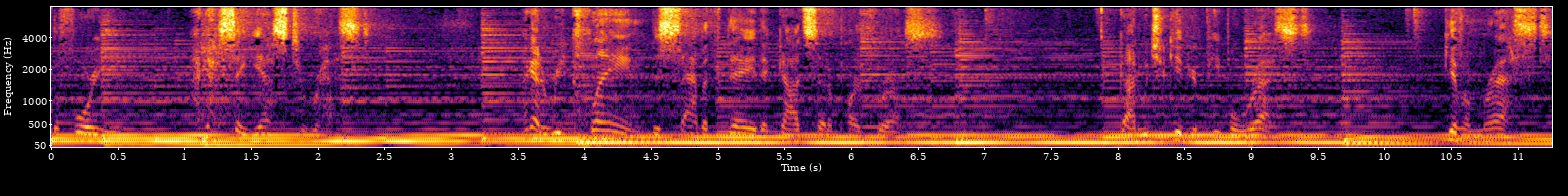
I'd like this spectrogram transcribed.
before you. I got to say yes to rest. I got to reclaim the Sabbath day that God set apart for us. God, would you give your people rest? Give them rest.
